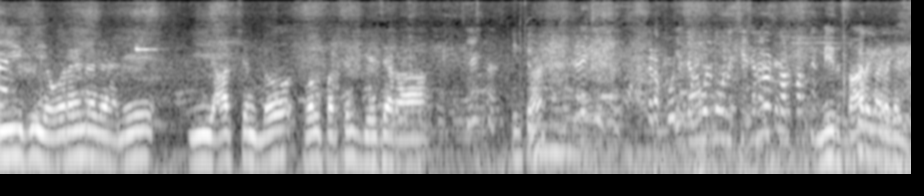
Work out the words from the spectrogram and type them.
మీకు ఎవరైనా కానీ ఈ ఆప్షన్లో ట్వెల్వ్ పర్సెంట్ చేశారా మీరు సార్ అడగండి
